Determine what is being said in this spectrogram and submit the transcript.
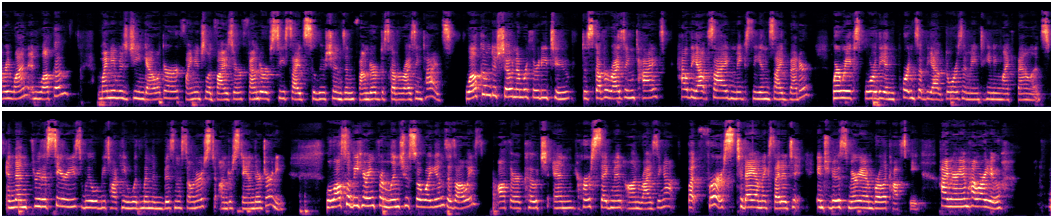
Everyone, and welcome. My name is Jean Gallagher, financial advisor, founder of Seaside Solutions, and founder of Discover Rising Tides. Welcome to show number 32 Discover Rising Tides How the Outside Makes the Inside Better, where we explore the importance of the outdoors and maintaining life balance. And then through this series, we will be talking with women business owners to understand their journey. We'll also be hearing from Lynn Schuster Williams, as always, author, coach, and her segment on Rising Up. But first, today I'm excited to introduce Miriam Burlakovsky. Hi, Miriam. How are you?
